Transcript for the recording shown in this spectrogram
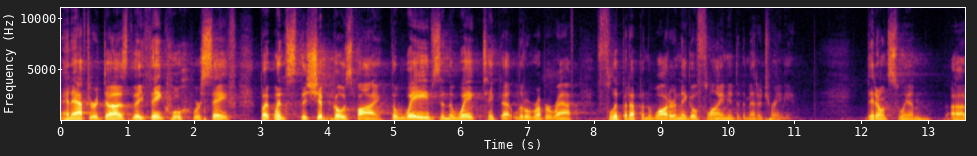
And after it does, they think, whew, we're safe. But once the ship goes by, the waves in the wake take that little rubber raft, flip it up in the water, and they go flying into the Mediterranean. They don't swim. Uh,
